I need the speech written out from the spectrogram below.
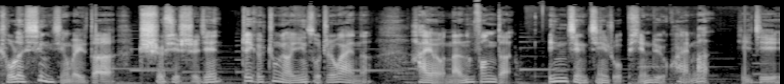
除了性行为的持续时间这个重要因素之外呢，还有男方的阴茎进入频率快慢以及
